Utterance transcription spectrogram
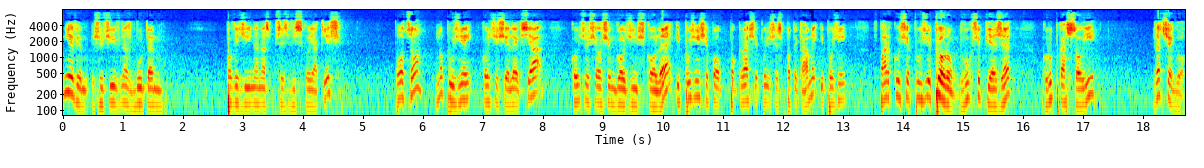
nie wiem, rzucili w nas butem, powiedzieli na nas przezwisko jakieś. Po co? No później kończy się lekcja, kończy się 8 godzin w szkole i później się po, po klasie później się spotykamy i później w parku się później piorą. Dwóch się pierze, grupka stoi. Dlaczego?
